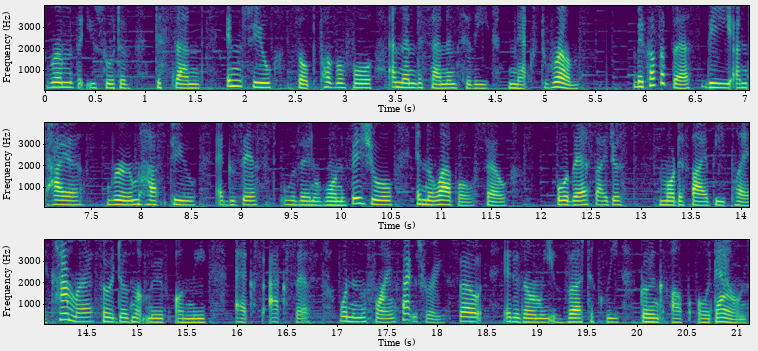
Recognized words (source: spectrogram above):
rooms that you sort of descend into, solve the puzzle for, and then descend into the next room. Because of this, the entire room has to exist within one visual in the level, so for this, I just modify the player camera so it does not move on the x-axis when in the flying factory, so it is only vertically going up or down.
